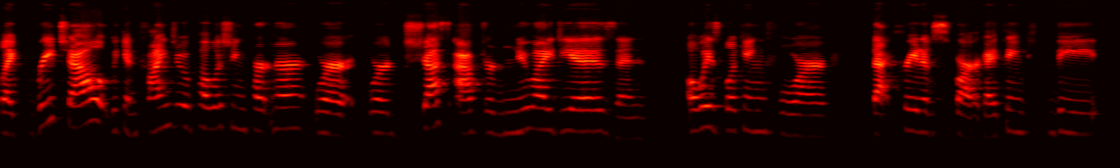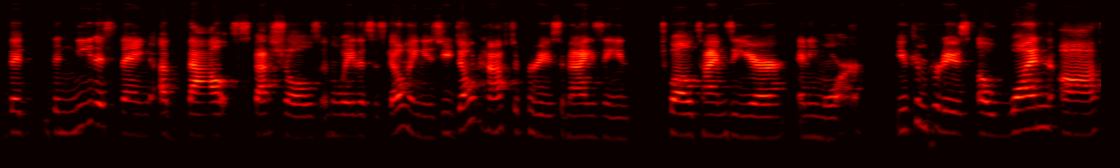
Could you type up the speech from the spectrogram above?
Like reach out, we can find you a publishing partner. We're we're just after new ideas and always looking for that creative spark. I think the the the neatest thing about specials and the way this is going is you don't have to produce a magazine 12 times a year anymore. You can mm-hmm. produce a one-off,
